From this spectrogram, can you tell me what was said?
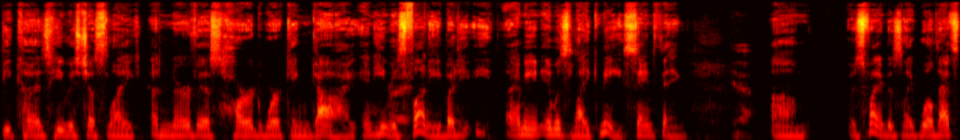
because he was just like a nervous, hardworking guy, and he was Right. funny. But he, I mean, it was like me, same thing. Yeah, Um, it was funny, but it's like, well, that's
